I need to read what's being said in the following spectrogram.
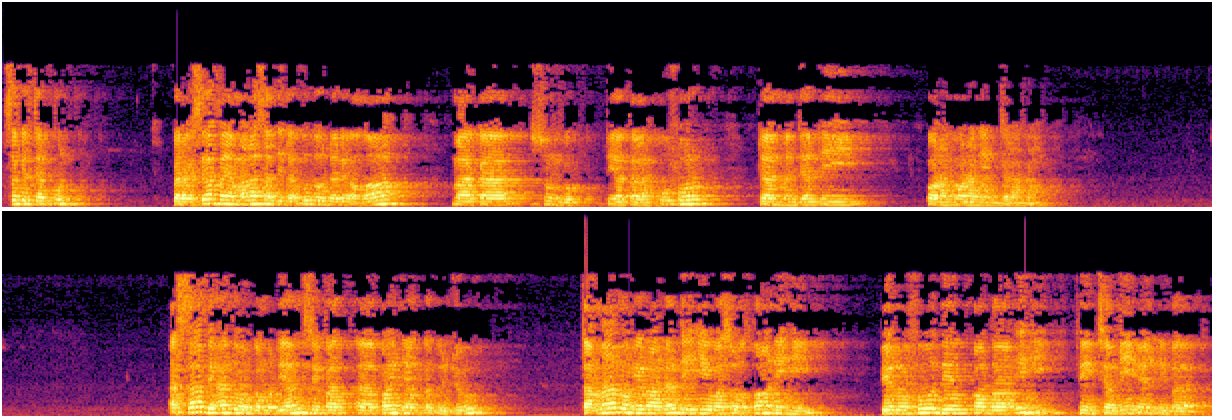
sekejap pun. Barang siapa yang merasa tidak butuh dari Allah, maka sungguh dia telah kufur dan menjadi orang-orang yang celaka. As-sabi'atu kemudian sifat uh, poin yang ketujuh tamamu iradatihi wa sultanihi bi nufudhi qada'ihi fi jami'il ibad.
